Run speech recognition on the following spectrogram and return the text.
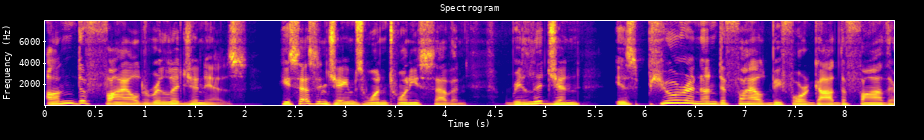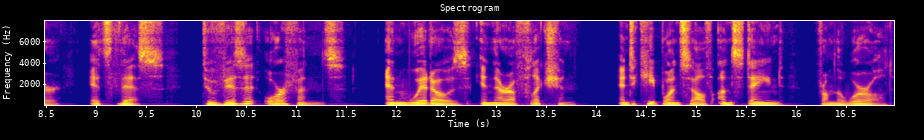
undefiled religion is. He says in James 1:27, religion is pure and undefiled before God the Father. It's this, to visit orphans and widows in their affliction and to keep oneself unstained from the world.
